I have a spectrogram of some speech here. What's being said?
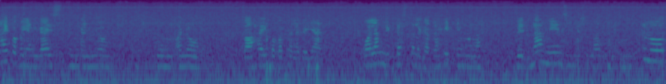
bahay pa ba yan guys? Tingnan nyo kung ano, bahay pa ba talaga yan. Walang ligtas talaga kahit yung mga bed namin, sinusulat ng kulot,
